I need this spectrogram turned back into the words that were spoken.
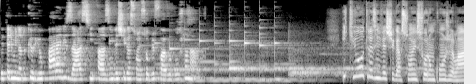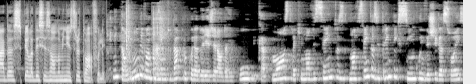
determinando que o Rio paralisasse as investigações sobre Flávio Bolsonaro. E que outras investigações foram congeladas pela decisão do ministro Toffoli? Então, um levantamento da Procuradoria-Geral da República mostra que 900, 935 investigações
